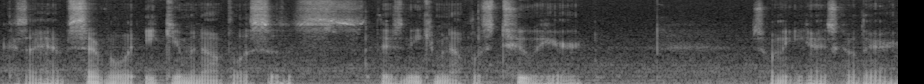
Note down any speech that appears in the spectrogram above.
Because I have several Ecumenopolises. There's an Ecumenopolis 2 here. So why don't you guys go there?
